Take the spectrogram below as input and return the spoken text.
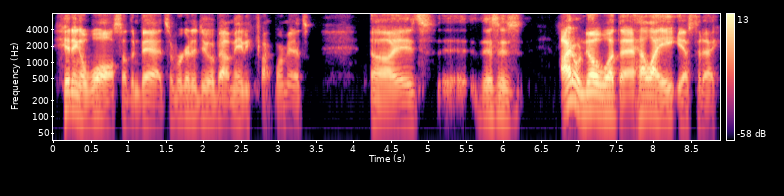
hitting a wall, something bad. So we're gonna do about maybe five more minutes. Uh, it's this is I don't know what the hell I ate yesterday,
